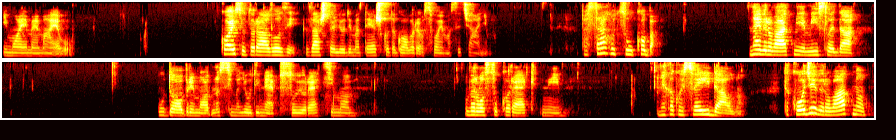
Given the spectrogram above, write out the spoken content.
i moje ime je Majevu. Koji su to razlozi zašto je ljudima teško da govore o svojim osjećanjima? Pa strah od sukoba. Najverovatnije misle da u dobrim odnosima ljudi ne psuju, recimo. Vrlo su korektni. Nekako je sve idealno. Takođe je verovatno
